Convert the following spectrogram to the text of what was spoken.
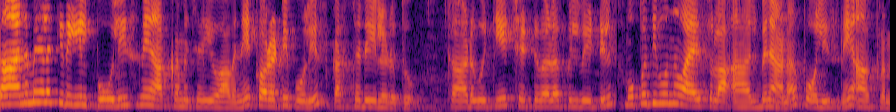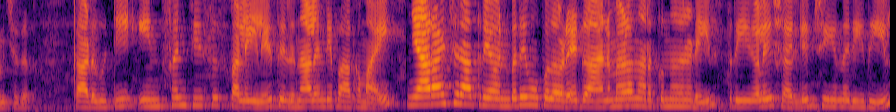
ഗാനമേളയ്ക്കിടയിൽ പോലീസിനെ ആക്രമിച്ച യുവാവിനെ കൊരട്ടി പോലീസ് കസ്റ്റഡിയിലെടുത്തു. കാടുകുറ്റി ചെട്ടുവളപ്പിൽ വീട്ടിൽ മുപ്പത്തിമൂന്ന് വയസ്സുള്ള ആൽബിനാണ് പോലീസിനെ ആക്രമിച്ചത്. കാടുകുറ്റി ഇൻഫന്റ് ജീസസ് പള്ളിയിലെ തിരുനാളിന്റെ ഭാഗമായി ഞായറാഴ്ച രാത്രി ഒൻപത് മുപ്പതോടെ ഗാനമേള നടക്കുന്നതിനിടയിൽ സ്ത്രീകളെ ശല്യം ചെയ്യുന്ന രീതിയിൽ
